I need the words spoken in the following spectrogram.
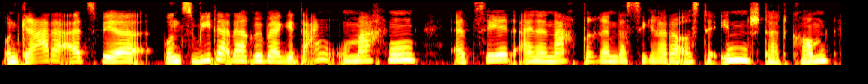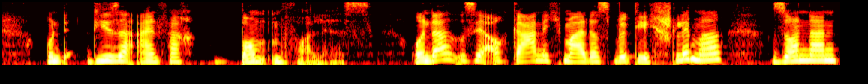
Und gerade als wir uns wieder darüber Gedanken machen, erzählt eine Nachbarin, dass sie gerade aus der Innenstadt kommt und diese einfach bombenvoll ist. Und das ist ja auch gar nicht mal das wirklich Schlimme, sondern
